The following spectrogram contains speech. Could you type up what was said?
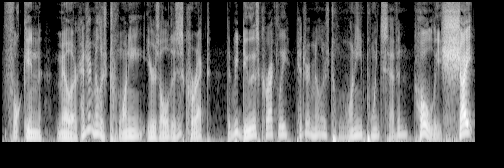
fucking Miller. Kendre Miller's 20 years old. Is this correct? Did we do this correctly? Kendre Miller's 20.7? Holy shite.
